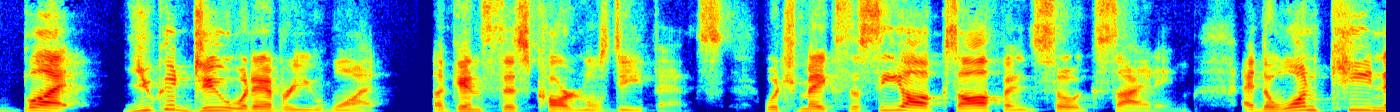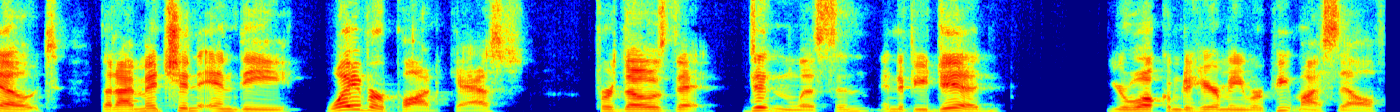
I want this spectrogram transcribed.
but you could do whatever you want against this Cardinals defense, which makes the Seahawks offense so exciting. And the one keynote that I mentioned in the waiver podcast for those that didn't listen, and if you did, you're welcome to hear me repeat myself.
